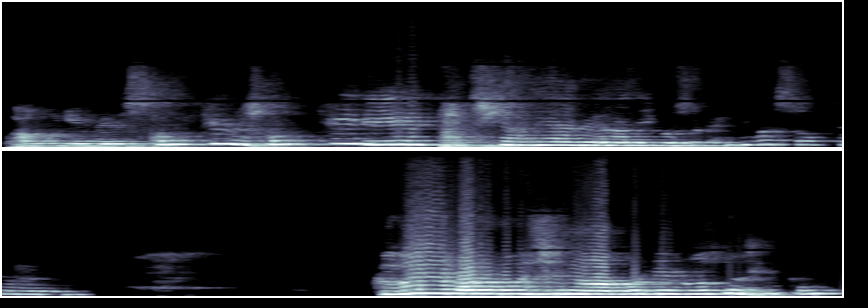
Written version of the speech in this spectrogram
왕님의 손길 손길이 닿지 않으면 이것을 해결할 수 없잖아요. 그걸 바로 보시는 아버님은 어떠실까요?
